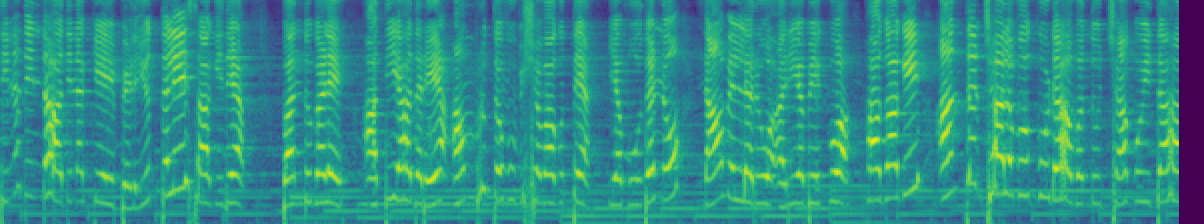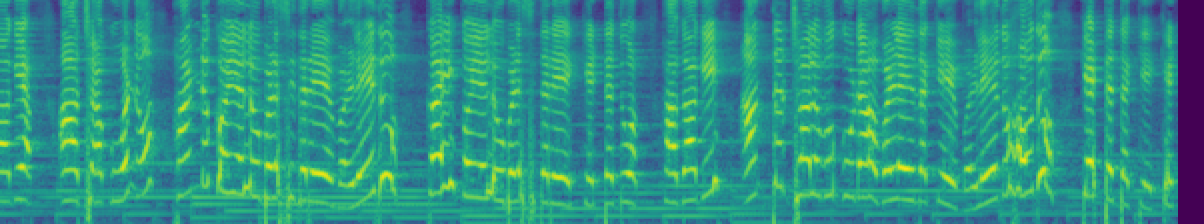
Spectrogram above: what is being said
ದಿನದಿಂದ ದಿನಕ್ಕೆ ಬೆಳೆಯುತ್ತಲೇ ಸಾಗಿದೆ. ಬಂಧುಗಳೇ, ಅತಿಯಾದರೆ ಅಮೃತವು ವಿಷವಾಗುತ್ತೆ ಎಂಬುದನ್ನು ನಾವೆಲ್ಲರೂ ಅರಿಯಬೇಕು. ಹಾಗಾಗಿ ಅಂತರ್ಜಾಲವು ಕೂಡ ಒಂದು ಚಾಕು ಇದ್ದ ಹಾಗೆ ಆ ಚಾಕುವನ್ನು ಹಣ್ಣು ಕೊಯ್ಯಲು ಬಳಸಿದರೆ ಒಳ್ಳೆಯದು, ಕೈ ಕೊಯ್ಯಲು ಬಳಸಿದರೆ ಕೆಟ್ಟದ್ದು. ಹಾಗಾಗಿ ಅಂತರ್ಜಾಲವು ಕೂಡ ಒಳ್ಳೆಯದಕ್ಕೆ ಒಳ್ಳೆಯದು ಹೌದು, ಕೆಟ್ಟದ್ದಕ್ಕೆ ಕೆಟ್ಟದ್ದು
